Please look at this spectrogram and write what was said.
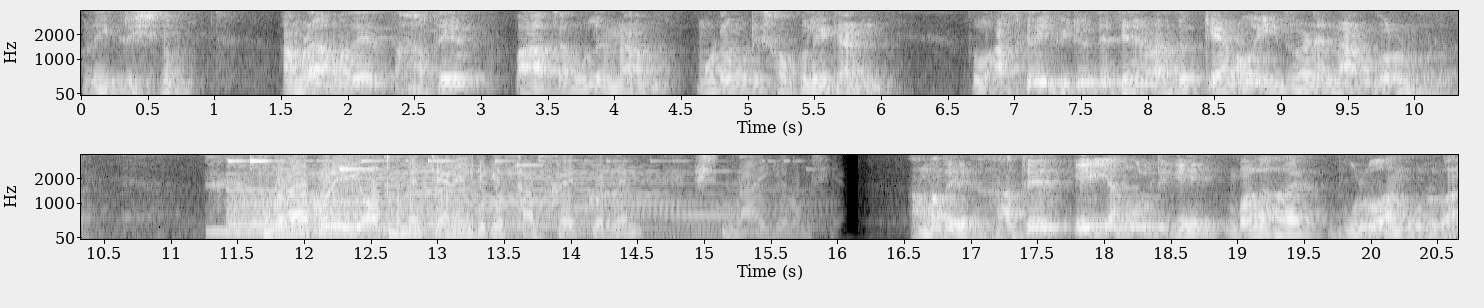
হরে কৃষ্ণ। আমরা আমাদের হাতের পাঁচ আঙুলের নাম মোটামুটি সকলেই জানি। তো আজকের এই ভিডিওতে জেনে নেওয়া যাক কেন এই ধরনের নামকরণ হলো? দয়া করে এই অধমের চ্যানেলটিকে সাবস্ক্রাইব করবেন লাইক এবং আমাদের হাতের এই আঙুলটিকে বলা হয় বুড়ো আঙুল বা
